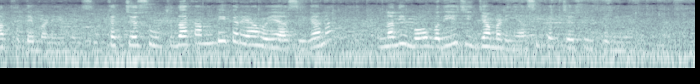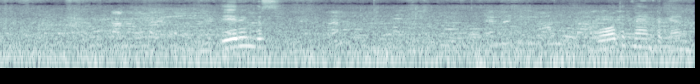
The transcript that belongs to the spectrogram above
ਹੱਥ ਤੇ ਬਣੇ ਹੋਏ ਸੀ। ਕੱਚੇ ਸੂਤ ਦਾ ਕੰਮ ਵੀ ਕਰਿਆ ਹੋਇਆ ਸੀਗਾ ਨਾ। ਉਹਨਾਂ ਦੀ ਬਹੁਤ ਵਧੀਆ ਚੀਜ਼ਾਂ ਬਣੀਆਂ ਸੀ, ਕੱਚੇ ਸੂਤ ਦੀਆਂ। ਏਅਰਿੰਗਸ ਬਹੁਤ ਘੈਂਟ ਘੈਂਟ।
